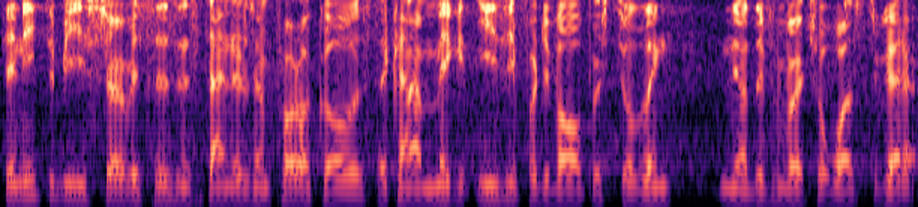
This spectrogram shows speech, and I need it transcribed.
there need to be services and standards and protocols that kind of make it easy for developers to link you know, different virtual worlds together.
